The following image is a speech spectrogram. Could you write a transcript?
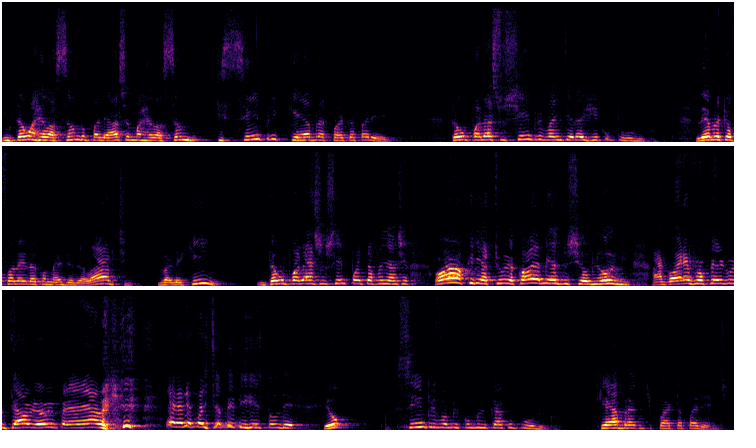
Então a relação do palhaço é uma relação que sempre quebra a quarta parede. Então o palhaço sempre vai interagir com o público. Lembra que eu falei da comédia dell'arte, do Arlequim? Então o palhaço sempre pode estar fazendo assim, ó oh, criatura, qual é mesmo o seu nome? Agora eu vou perguntar o nome para ela, ela não vai saber me responder. Eu sempre vou me comunicar com o público. Quebra de quarta parede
